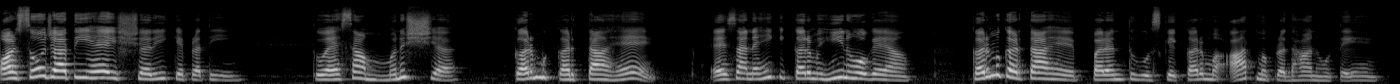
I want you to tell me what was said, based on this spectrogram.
और सो जाती है इस शरीर के प्रति। तो ऐसा मनुष्य कर्म करता है। ऐसा नहीं कि कर्महीन हो गया। कर्म करता है, परंतु उसके कर्म आत्म प्रधान होते हैं।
